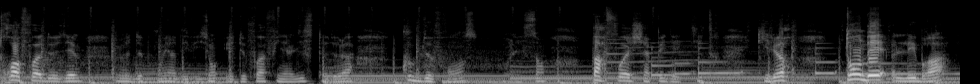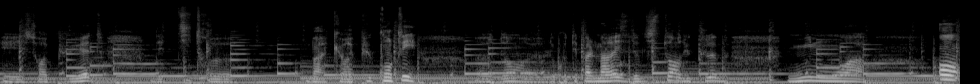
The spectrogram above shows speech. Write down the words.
3 fois deuxième de première division et 2 fois finaliste de la Coupe de France, en laissant parfois échapper des titres qui leur tendaient les bras et ça aurait pu être des titres euh, bah, qui auraient pu compter euh, dans euh, le côté palmarès de l'histoire du club nîmois. En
